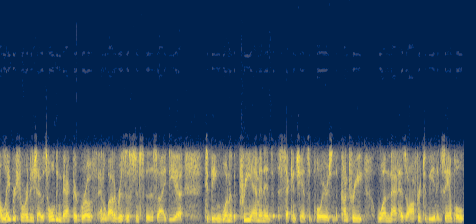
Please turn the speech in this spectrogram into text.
a labor shortage that was holding back their growth and a lot of resistance to this idea to being one of the preeminent second chance employers in the country, one that has offered to be an example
